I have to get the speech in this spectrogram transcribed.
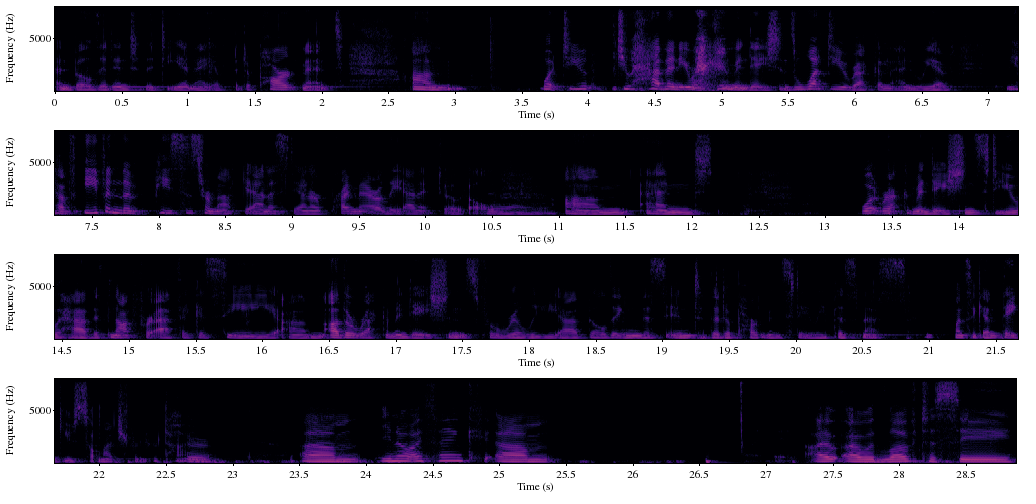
and build it into the DNA of the department. Um, what do you do? You have any recommendations? What do you recommend? We have we have even the pieces from Afghanistan are primarily anecdotal, um, and what recommendations do you have, if not for efficacy, um, other recommendations for really uh, building this into the department's daily business? Once again, thank you so much for your time. Sure. Um, you know, I think um, I, I would love to see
